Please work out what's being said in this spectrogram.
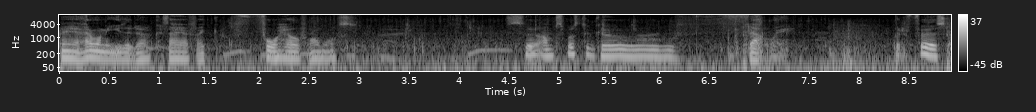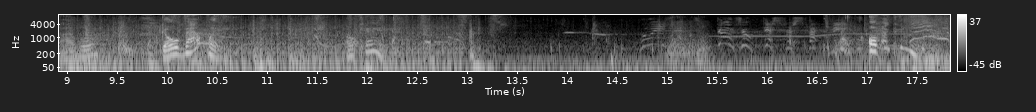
Man, I don't want to use it though, because I have like full health almost. So I'm supposed to go that way. But first I will go that way. Okay. Who is it? Don't you disrespect me! Oh my goodness.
